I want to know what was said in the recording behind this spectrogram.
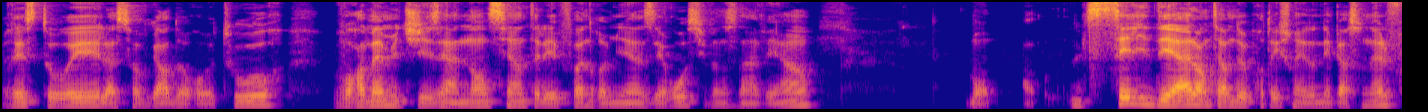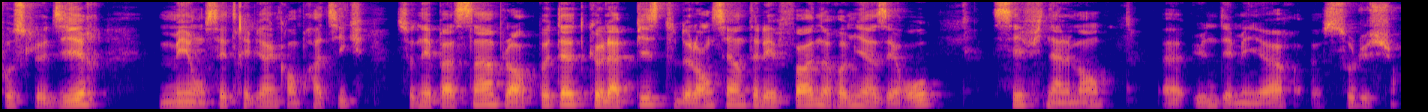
restaurer la sauvegarde au retour, voire même utiliser un ancien téléphone remis à zéro si vous en avez un. Bon, c'est l'idéal en termes de protection des données personnelles, faut se le dire mais on sait très bien qu'en pratique, ce n'est pas simple. Alors peut-être que la piste de l'ancien téléphone remis à zéro, c'est finalement euh, une des meilleures euh, solutions.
